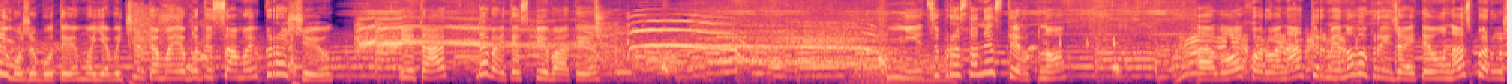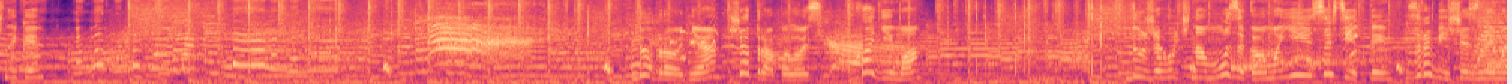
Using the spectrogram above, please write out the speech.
Не може бути. Моя вечірка має бути самою кращою. І так, давайте співати. Ні, це просто нестерпно. Алло, охорона, терміново приїжджайте, у нас порушники. Доброго дня, що трапилось? Ходімо. Дуже гучна музика у моєї сусідки. Зробіть щось з ними.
